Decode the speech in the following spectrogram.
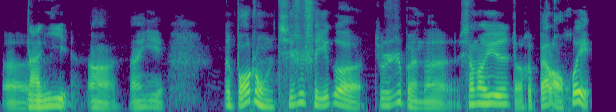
呃男一啊男一，那宝冢其实是一个就是日本的相当于和百老汇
